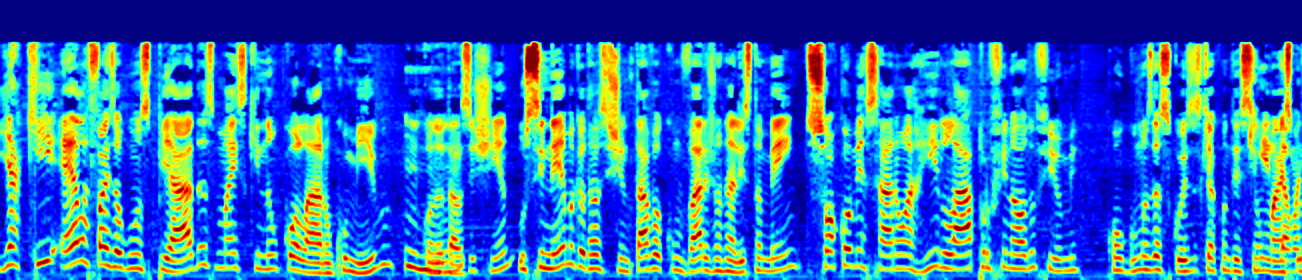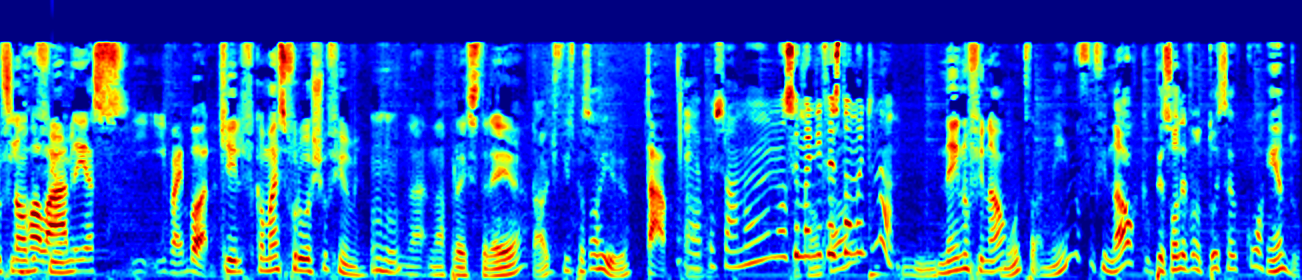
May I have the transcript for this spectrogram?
E aqui ela faz algumas piadas, mas que não colaram comigo Uhum. quando eu tava assistindo. O cinema que eu tava assistindo tava com vários jornalistas também, só começaram a rir lá pro final do filme. Com algumas das coisas que aconteciam que mais dá uma pro final do filme. E, as- e- e vai embora. Que ele fica mais frouxo o filme. Na, na pré-estreia, tava difícil o pessoal rir, viu? Tá. É, o pessoal não, não se manifestou muito, não. Nem no final. Muito Nem no final, que o pessoal levantou e saiu correndo.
